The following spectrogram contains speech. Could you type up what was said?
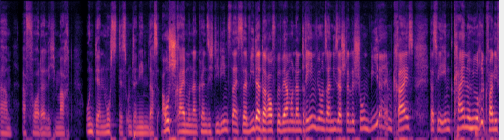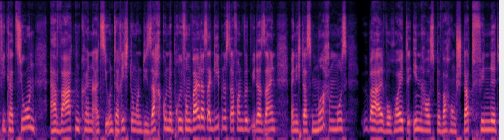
ähm, erforderlich macht. Und dann muss das Unternehmen das ausschreiben und dann können sich die Dienstleister wieder darauf bewerben und dann drehen wir uns an dieser Stelle schon wieder im Kreis, dass wir eben keine höhere Qualifikation erwarten können als die Unterrichtung und die Sachkundeprüfung, weil das Ergebnis davon wird wieder sein, wenn ich das machen muss, überall, wo heute Inhouse-Bewachung stattfindet.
